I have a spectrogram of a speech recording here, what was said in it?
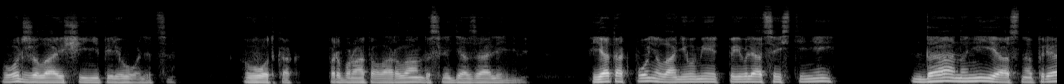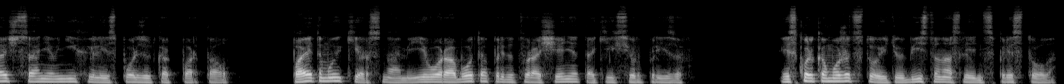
вот желающие не переводятся. Вот как пробормотал Орландо, следя за оленями. «Я так понял, они умеют появляться из теней?» «Да, но неясно, прячутся они в них или используют как портал. Поэтому и Кер с нами, его работа – предотвращение таких сюрпризов. И сколько может стоить убийство наследницы престола?»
